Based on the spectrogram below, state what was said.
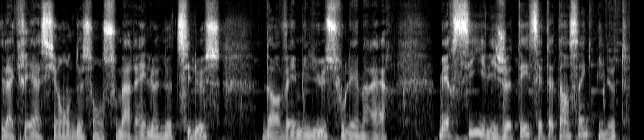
la création de son sous-marin, le Nautilus, dans 20 milieux sous les mers. Merci, il y jeté, c'était en 5 minutes.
